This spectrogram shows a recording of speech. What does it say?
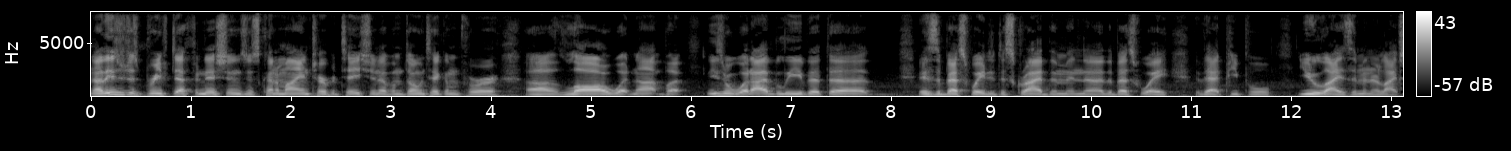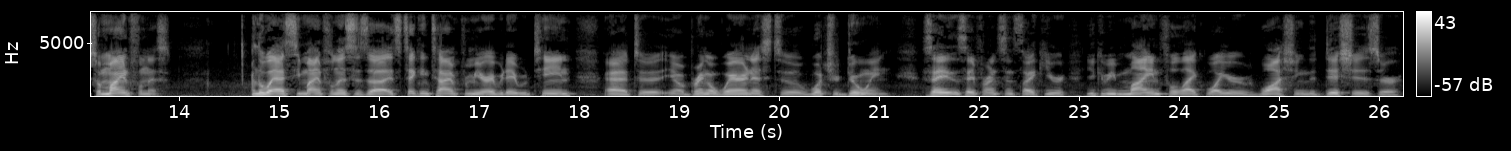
Now these are just brief definitions, just kind of my interpretation of them. Don't take them for uh, law or whatnot, but these are what I believe that the is the best way to describe them and uh, the best way that people utilize them in their life. So mindfulness the way I see mindfulness is uh, it's taking time from your everyday routine uh, to you know bring awareness to what you're doing. Say say for instance like you're you can be mindful like while you're washing the dishes or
